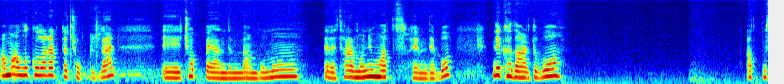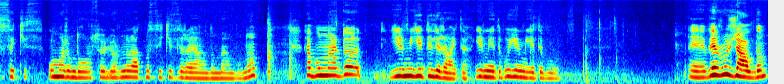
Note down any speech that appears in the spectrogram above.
Ama allık olarak da çok güzel. Ee, çok beğendim ben bunu. Evet harmoni mat hem de bu. Ne kadardı bu? 68. Umarım doğru söylüyorum. 68 liraya aldım ben bunu. Ha bunlar da 27 liraydı. 27 bu 27 bu. Ee, ve ruj aldım.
